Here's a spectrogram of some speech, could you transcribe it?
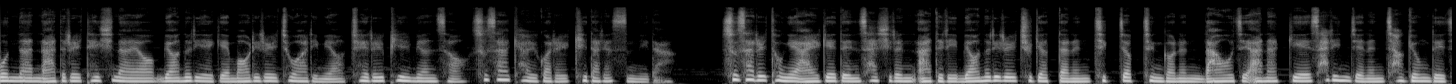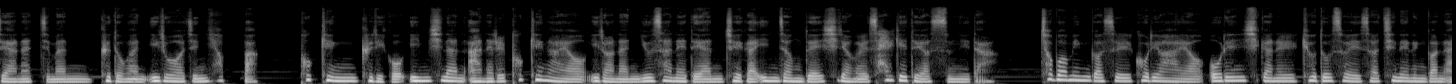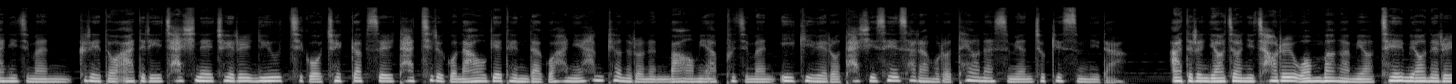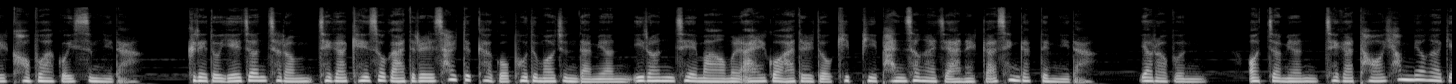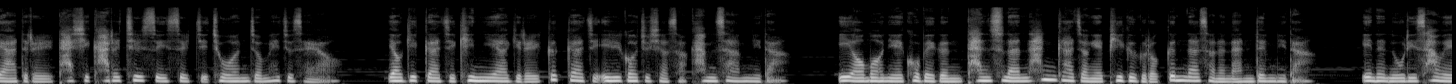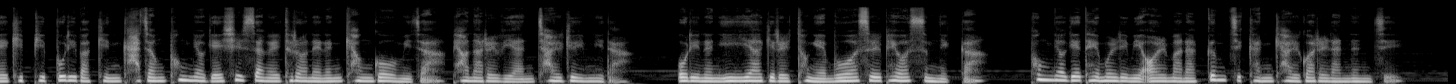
못난 아들을 대신하여 며느리에게 머리를 조아리며 죄를 빌면서 수사 결과를 기다렸습니다. 수사를 통해 알게 된 사실은 아들이 며느리를 죽였다는 직접 증거는 나오지 않았기에 살인죄는 적용되지 않았지만 그동안 이루어진 협박, 폭행 그리고 임신한 아내를 폭행하여 일어난 유산에 대한 죄가 인정돼 실형을 살게 되었습니다. 초범인 것을 고려하여 오랜 시간을 교도소에서 지내는 건 아니지만 그래도 아들이 자신의 죄를 뉘우치고 죄값을 다 치르고 나오게 된다고 하니 한편으로는 마음이 아프지만 이 기회로 다시 새 사람으로 태어났으면 좋겠습니다. 아들은 여전히 저를 원망하며 제 면회를 거부하고 있습니다. 그래도 예전처럼 제가 계속 아들을 설득하고 보듬어 준다면 이런 제 마음을 알고 아들도 깊이 반성하지 않을까 생각됩니다. 여러분, 어쩌면 제가 더 현명하게 아들을 다시 가르칠 수 있을지 조언 좀 해주세요. 여기까지 긴 이야기를 끝까지 읽어주셔서 감사합니다. 이 어머니의 고백은 단순한 한 가정의 비극으로 끝나서는 안 됩니다. 이는 우리 사회에 깊이 뿌리 박힌 가정 폭력의 실상을 드러내는 경고음이자 변화를 위한 절규입니다. 우리는 이 이야기를 통해 무엇을 배웠습니까? 폭력의 대물림이 얼마나 끔찍한 결과를 낳는지,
